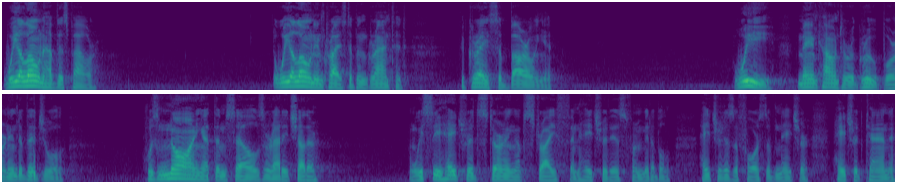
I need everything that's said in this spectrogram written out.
We alone have this power. We alone in Christ have been granted the grace of borrowing it. We may encounter a group or an individual who's gnawing at themselves or at each other. And we see hatred stirring up strife, and hatred is formidable. Hatred is a force of nature. Hatred can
